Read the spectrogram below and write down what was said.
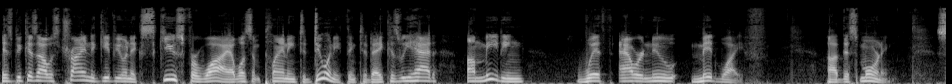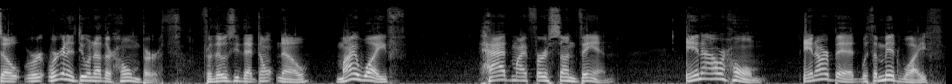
is because I was trying to give you an excuse for why I wasn't planning to do anything today because we had a meeting with our new midwife uh, this morning. So we're, we're going to do another home birth. For those of you that don't know, my wife had my first son, Van, in our home, in our bed with a midwife,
